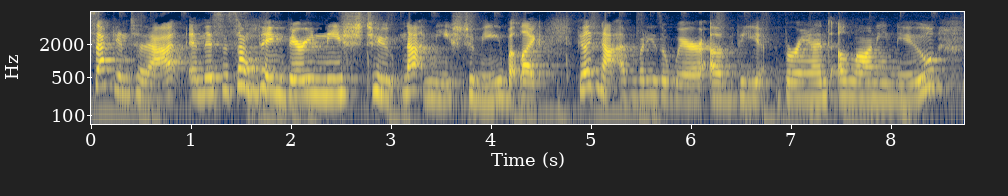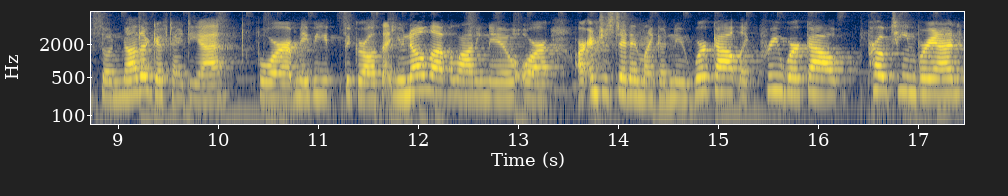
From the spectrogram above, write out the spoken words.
Second to that, and this is something very niche to, not niche to me, but like, I feel like not everybody is aware of the brand Alani Nu. So another gift idea for maybe the girls that you know love Alani Nu or are interested in like a new workout, like pre-workout, protein brand.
